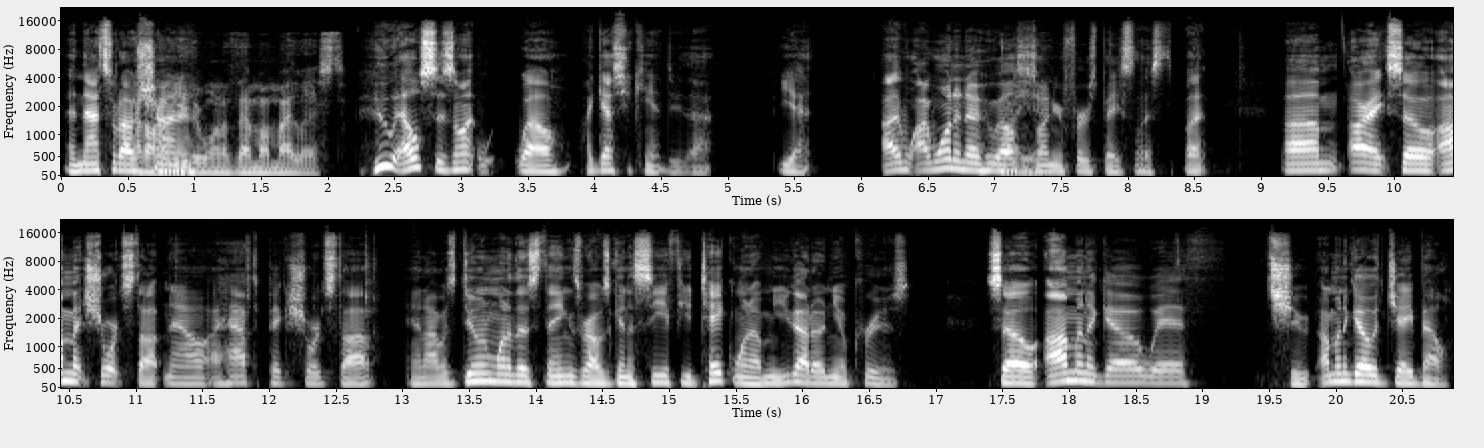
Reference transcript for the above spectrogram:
and that's what I I, was have trying either to. one of them on my list. Who else is on? Well, I guess you can't do that yet. I I want to know who Not else is on your first base list, but um, all right. So I'm at shortstop now. I have to pick shortstop, and I was doing one of those things where I was going to see if you take one of them. You got Oneil Cruz, so I'm gonna go with shoot. I'm gonna go with Jay Bell.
